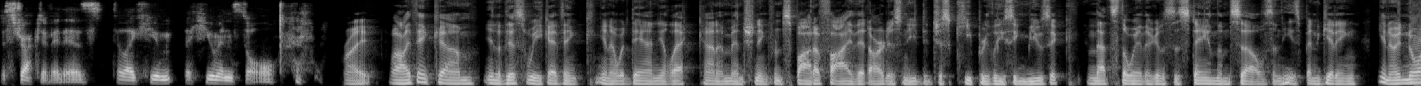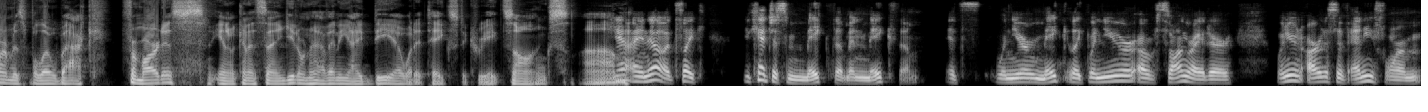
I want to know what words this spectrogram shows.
destructive it is to like hum- the human soul Right. Well, I think um, you know this week. I think you know with Daniel Ek kind of mentioning from Spotify that artists need to just keep releasing music, and that's the way they're going to sustain themselves. And he's been getting you know enormous blowback from artists, you know, kind of saying you don't have any idea what it takes to create songs. Um, yeah, I know. It's like you can't just make them and make them. It's when you're make like when you're a songwriter, when you're an artist of any form,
